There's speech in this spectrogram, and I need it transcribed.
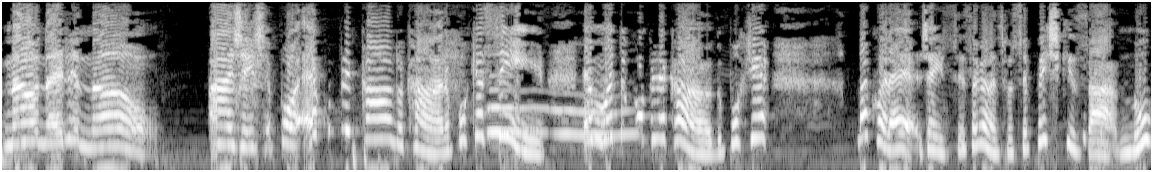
não, nele não. Ah, gente, pô, é complicado, cara. Porque assim, é muito complicado. Porque na Coreia, gente, sem sacanagem, se você pesquisar no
